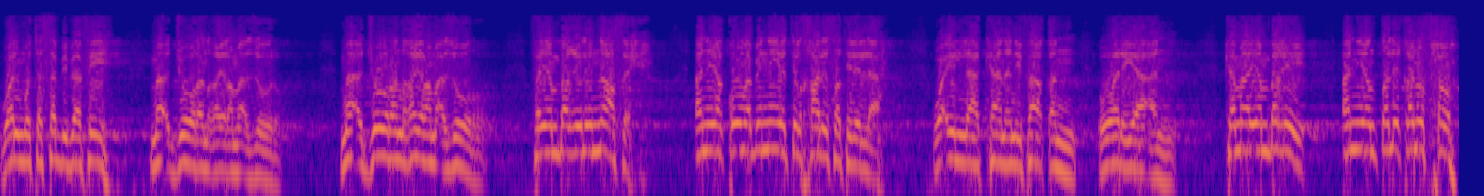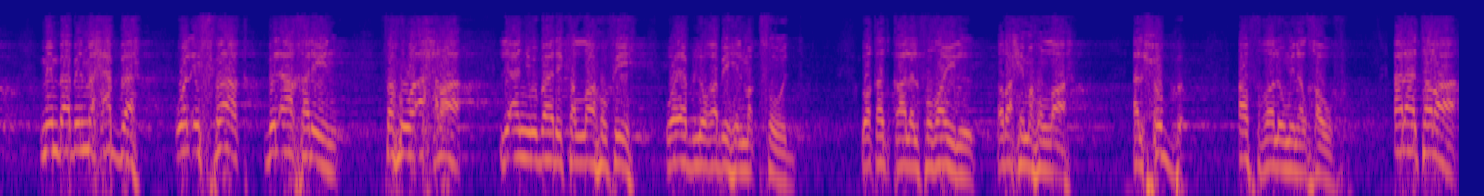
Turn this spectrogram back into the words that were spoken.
والمتسبب فيه مأجورا غير مأزور. مأجورا غير مأزور. فينبغي للناصح أن يقوم بالنية الخالصة لله وإلا كان نفاقا ورياء. كما ينبغي أن ينطلق نصحه من باب المحبة والإشفاق بالآخرين فهو أحرى لأن يبارك الله فيه ويبلغ به المقصود. وقد قال الفضيل رحمه الله الحب أفضل من الخوف. ألا ترى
